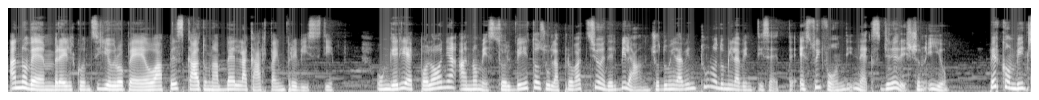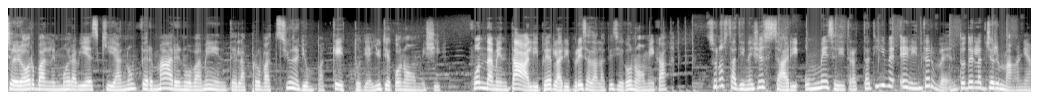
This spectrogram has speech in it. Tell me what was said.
A novembre il Consiglio europeo ha pescato una bella carta imprevisti. Ungheria e Polonia hanno messo il veto sull'approvazione del bilancio 2021-2027 e sui fondi Next Generation EU. Per convincere Orban e Morawiecki a non fermare nuovamente l'approvazione di un pacchetto di aiuti economici fondamentali per la ripresa dalla crisi economica, sono stati necessari un mese di trattative e l'intervento della Germania.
